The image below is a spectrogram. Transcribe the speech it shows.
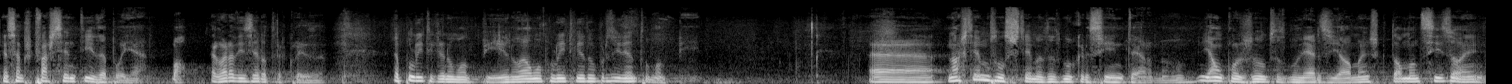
pensamos que faz sentido apoiar. Bom, agora dizer outra coisa. A política no Montepio não é uma política do Presidente do Montepio. Uh, nós temos um sistema de democracia interno e há um conjunto de mulheres e homens que tomam decisões.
